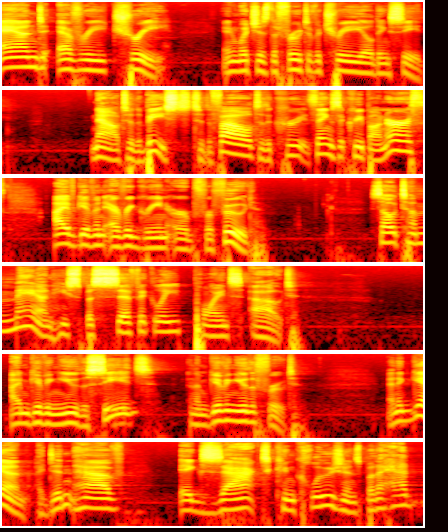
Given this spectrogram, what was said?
and every tree in which is the fruit of a tree yielding seed. Now, to the beasts, to the fowl, to the cre- things that creep on earth, I have given every green herb for food. So to man, he specifically points out I'm giving you the seeds and I'm giving you the fruit. And again, I didn't have exact conclusions, but I had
